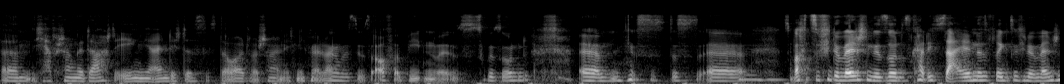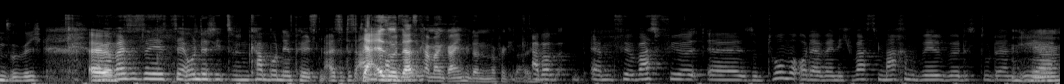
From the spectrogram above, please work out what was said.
ähm, ich habe schon gedacht, irgendwie eigentlich, dass es dauert wahrscheinlich nicht mehr lange, bis sie es auch verbieten, weil es ist zu gesund. Ähm, es, ist, das, äh, es macht zu viele Menschen gesund. Das kann nicht sein. Das bringt zu viele Menschen zu sich. Aber Ähm, was ist denn jetzt der Unterschied zwischen Campo und den Pilzen? Also das ja, also das kann man gar nicht miteinander vergleichen. Aber ähm, für was für äh, Symptome oder wenn ich was machen will, würdest du dann Mhm. eher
